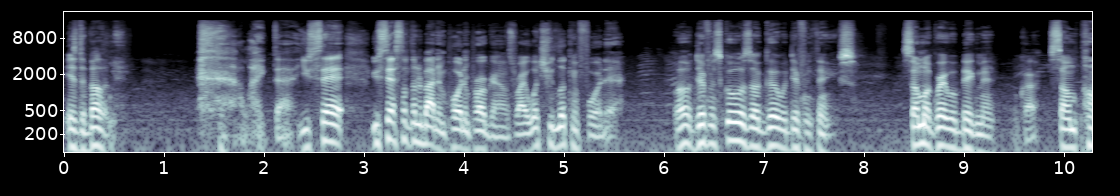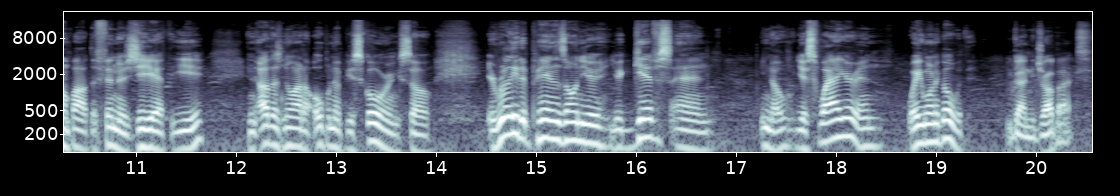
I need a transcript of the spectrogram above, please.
is development. I like that. You said you said something about important programs, right? What you looking for there? Well, different schools are good with different things. Some are great with big men. Okay. Some pump out defenders year after year, and others know how to open up your scoring. So it really depends on your your gifts and you know your swagger and where you want to go with it. You got any drawbacks?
